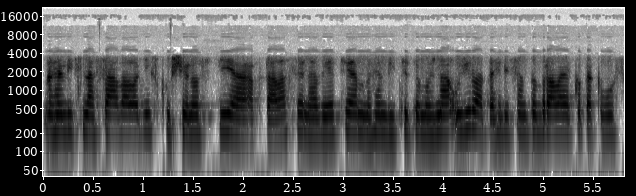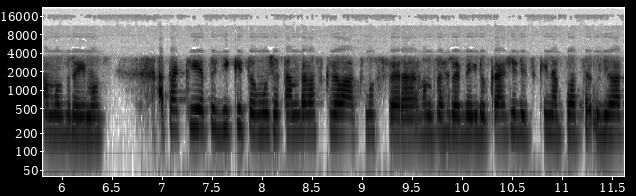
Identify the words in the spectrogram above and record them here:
mnohem víc nasávala od nich zkušenosti a ptala se na věci a mnohem víc si to možná užila. Tehdy jsem to brala jako takovou samozřejmost. A taky je to díky tomu, že tam byla skvělá atmosféra. Honza Hřeběk dokáže vždycky na place udělat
